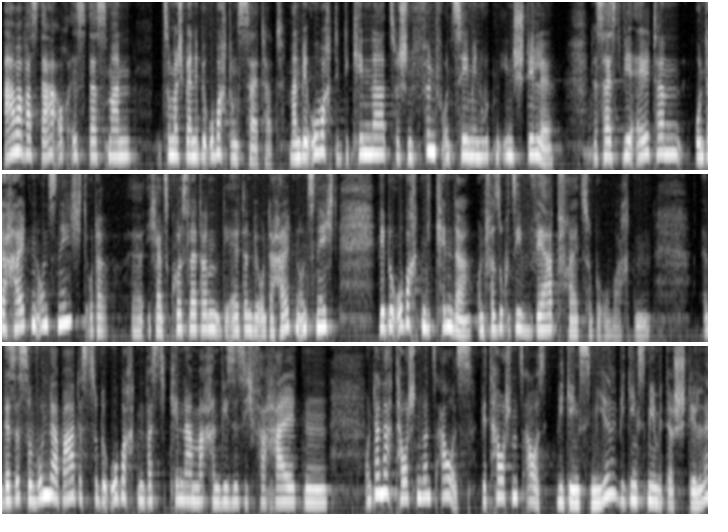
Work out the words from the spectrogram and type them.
aber was da auch ist, dass man zum Beispiel eine Beobachtungszeit hat. Man beobachtet die Kinder zwischen fünf und zehn Minuten in Stille. Das heißt, wir Eltern unterhalten uns nicht oder äh, ich als Kursleiterin, die Eltern, wir unterhalten uns nicht. Wir beobachten die Kinder und versuchen sie wertfrei zu beobachten. Das ist so wunderbar, das zu beobachten, was die Kinder machen, wie sie sich verhalten. Und danach tauschen wir uns aus. Wir tauschen uns aus. Wie ging's mir? Wie ging's mir mit der Stille?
